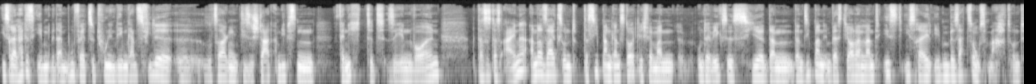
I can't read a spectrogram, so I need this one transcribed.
Israel hat es eben mit einem Umfeld zu tun, in dem ganz viele äh, sozusagen diesen Staat am liebsten vernichtet sehen wollen. Das ist das eine. Andererseits, und das sieht man ganz deutlich, wenn man äh, unterwegs ist hier, dann, dann sieht man, im Westjordanland ist Israel eben Besatzungsmacht. Und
